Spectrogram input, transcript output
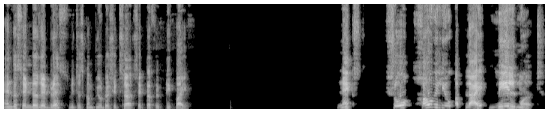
and the sender's address which is Computer Shiksha Sector 55. Next, show how will you apply mail merge.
